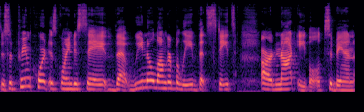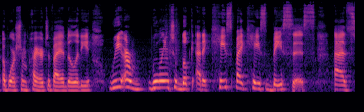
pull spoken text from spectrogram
the Supreme Court is going to say that we no longer longer believe that states are not able to ban abortion prior to viability. We are willing to look at a case by case basis as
